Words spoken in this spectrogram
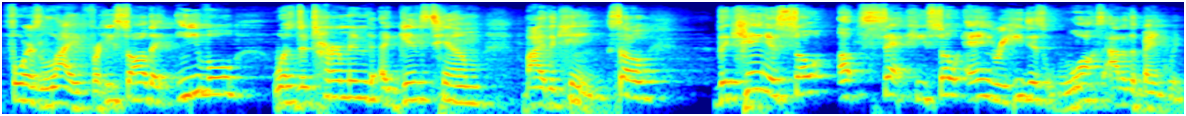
for his life, for he saw that evil was determined against him by the king. So the king is so upset, he's so angry, he just walks out of the banquet.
